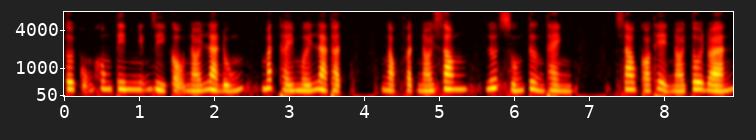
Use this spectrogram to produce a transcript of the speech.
Tôi cũng không tin những gì cậu nói là đúng, mắt thấy mới là thật. Ngọc Phật nói xong, lướt xuống tường thành. Sao có thể nói tôi đoán?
